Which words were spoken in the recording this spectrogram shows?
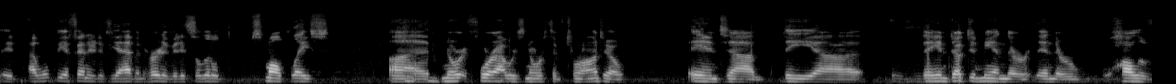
It, I won't be offended if you haven't heard of it. It's a little small place, uh, north four hours north of Toronto, and uh, the uh, they inducted me in their in their Hall of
